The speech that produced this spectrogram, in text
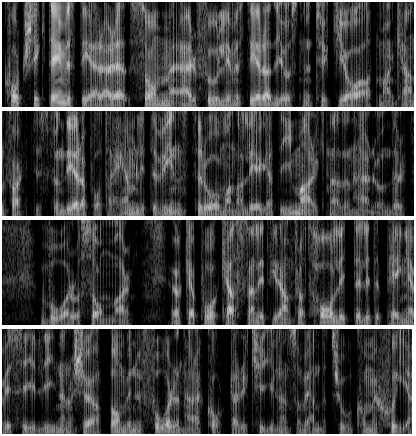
kortsiktiga investerare som är fullinvesterade just nu tycker jag att man kan faktiskt fundera på att ta hem lite vinster då om man har legat i marknaden här nu under vår och sommar. Öka på kassan lite grann för att ha lite, lite pengar vid sidlinjen och köpa om vi nu får den här korta rekylen som vi ändå tror kommer ske.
